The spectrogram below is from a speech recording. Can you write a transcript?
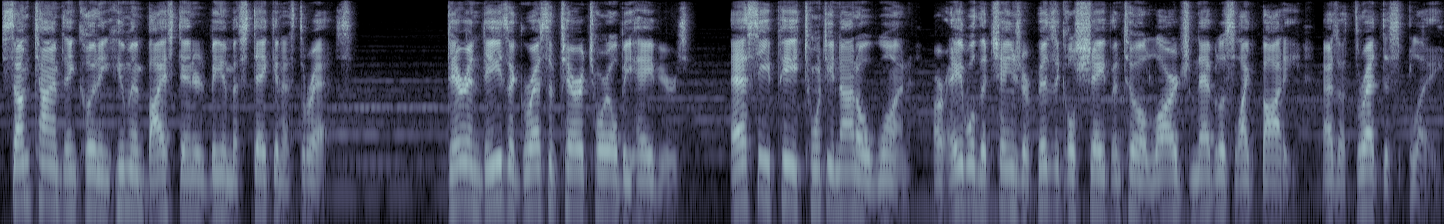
sometimes including human bystanders being mistaken as threats. During these aggressive territorial behaviors, SCP-2901 are able to change their physical shape into a large nebulous-like body as a threat display.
